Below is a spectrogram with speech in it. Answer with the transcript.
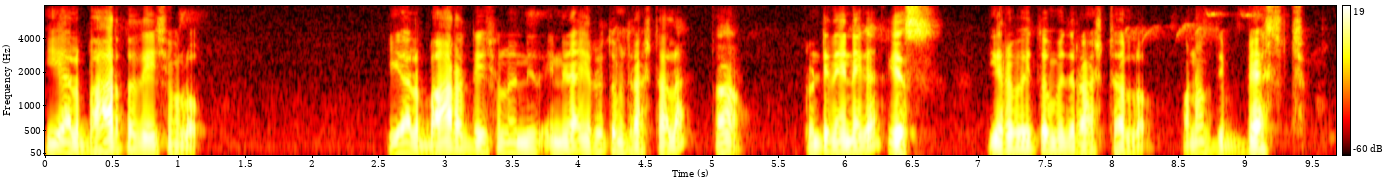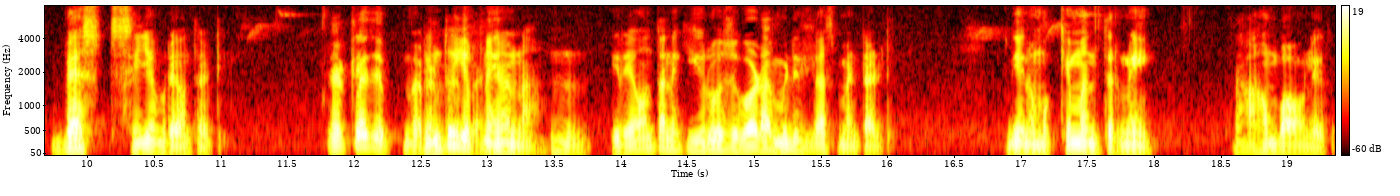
ఇవాళ భారతదేశంలో ఇవాళ భారతదేశంలో ఇరవై తొమ్మిది రాష్ట్రాల? ట్వంటీ నైనేగా? ఎస్ ఇరవై తొమ్మిది రాష్ట్రాల్లో one of the best best CM Revanth Reddy. ఎట్లా చెప్తున్నారు ఎందుకు చెప్తున్నానన్నా ఈ రేవంత్ అన్నకి ఈ రోజు కూడా మిడిల్ క్లాస్ మెంటాలిటీ నేను ముఖ్యమంత్రిని అహంభావం లేదు.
